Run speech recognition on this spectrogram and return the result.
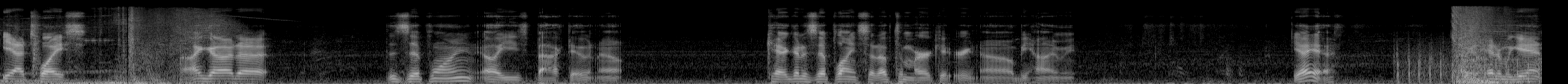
Yeah, twice. I got uh, the zip line. Oh, he's backed out now. Okay, I got a zip line set up to market right now behind me. Yeah, yeah. Hit him again.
